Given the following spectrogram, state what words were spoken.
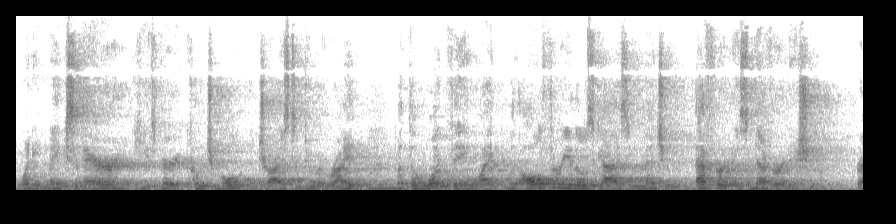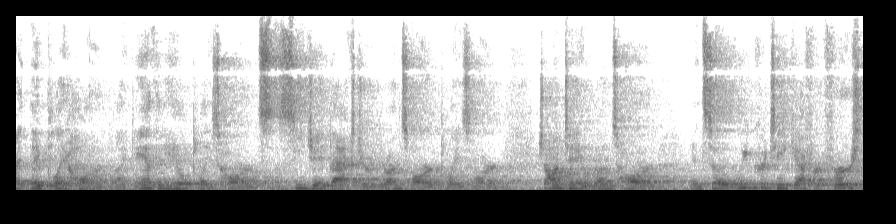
When he makes an error he's very coachable and tries to do it right. But the one thing like with all three of those guys you mentioned effort is never an issue right? They play hard. Like anthony hill plays hard. Cj baxter runs hard plays hard. Johntay runs hard. And so we critique effort first.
